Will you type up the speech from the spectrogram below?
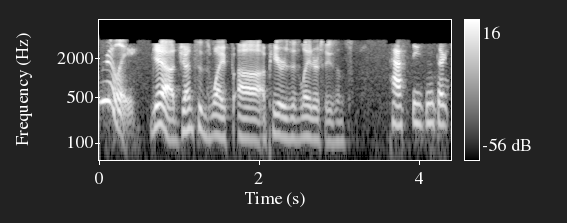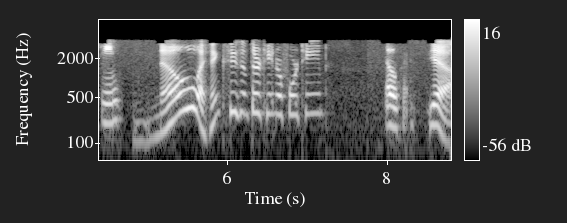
Really? Yeah, Jensen's wife uh, appears in later seasons. Past season 13? No, I think season 13 or 14. Okay. Yeah,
